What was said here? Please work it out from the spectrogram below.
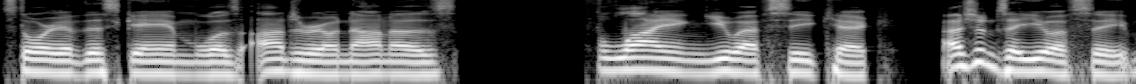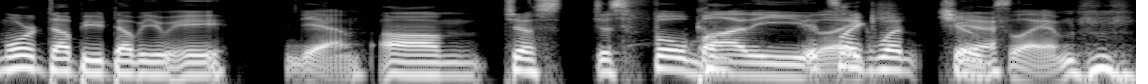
story of this game was Andre Onana's flying UFC kick. I shouldn't say UFC, more WWE. Yeah. Um, just Just full Com- body it's like, like when- choke yeah. slam.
